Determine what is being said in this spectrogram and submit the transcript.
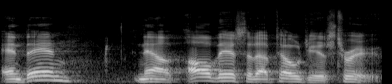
And then, now, all this that I've told you is true.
